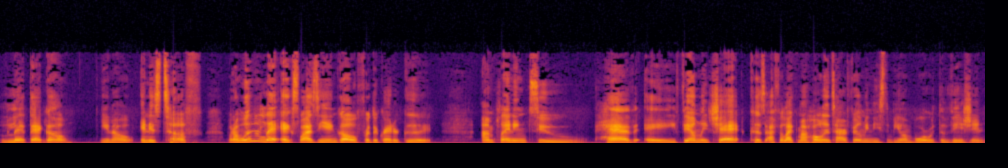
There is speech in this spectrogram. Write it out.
let that go, you know, and it's tough but I'm willing to let X, Y, Z and go for the greater good. I'm planning to have a family chat because I feel like my whole entire family needs to be on board with the vision.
